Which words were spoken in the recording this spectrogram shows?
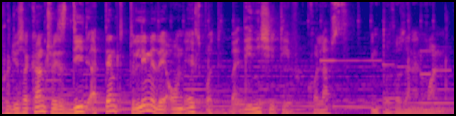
producer countries did attempt to limit their own export, but the initiative collapsed in 2001.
